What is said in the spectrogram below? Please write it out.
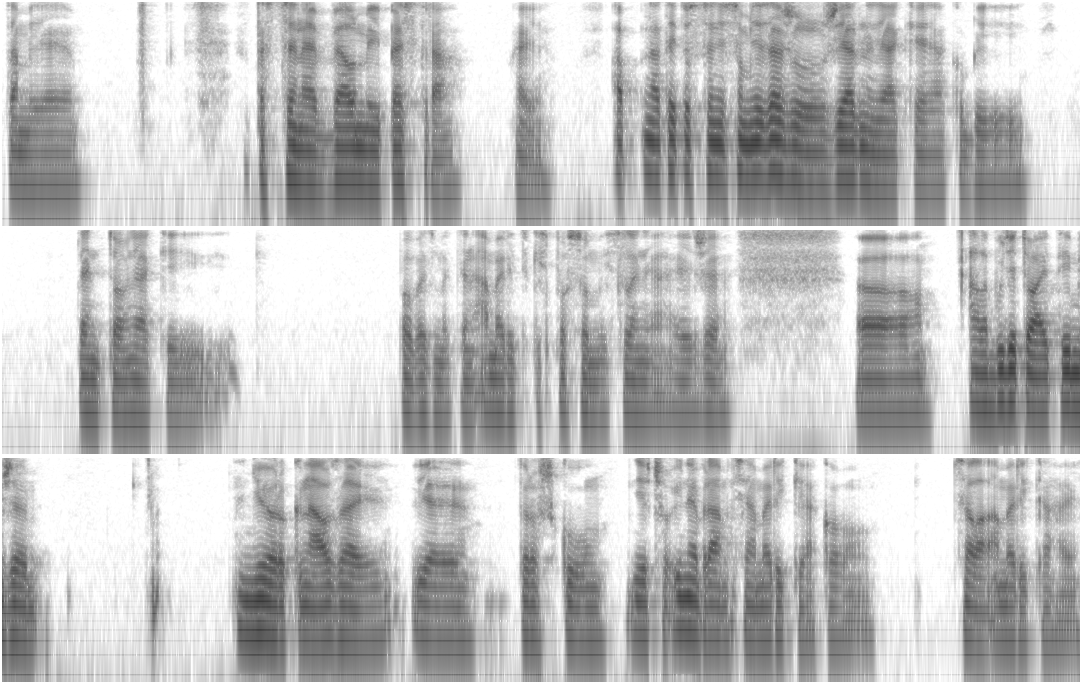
tam je tá scéna je veľmi pestrá, hej. A na tejto scéne som nezažil žiadne nejaké akoby tento nejaký povedzme ten americký spôsob myslenia, hej, že uh, ale bude to aj tým, že New York naozaj je trošku niečo iné v rámci Ameriky ako celá Amerika, hej.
